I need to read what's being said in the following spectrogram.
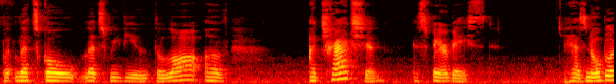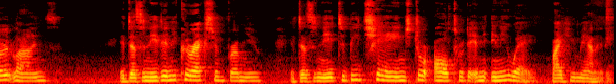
But let's go, let's review. The law of attraction is fair based. It has no blurred lines. It doesn't need any correction from you. It doesn't need to be changed or altered in any way by humanity.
